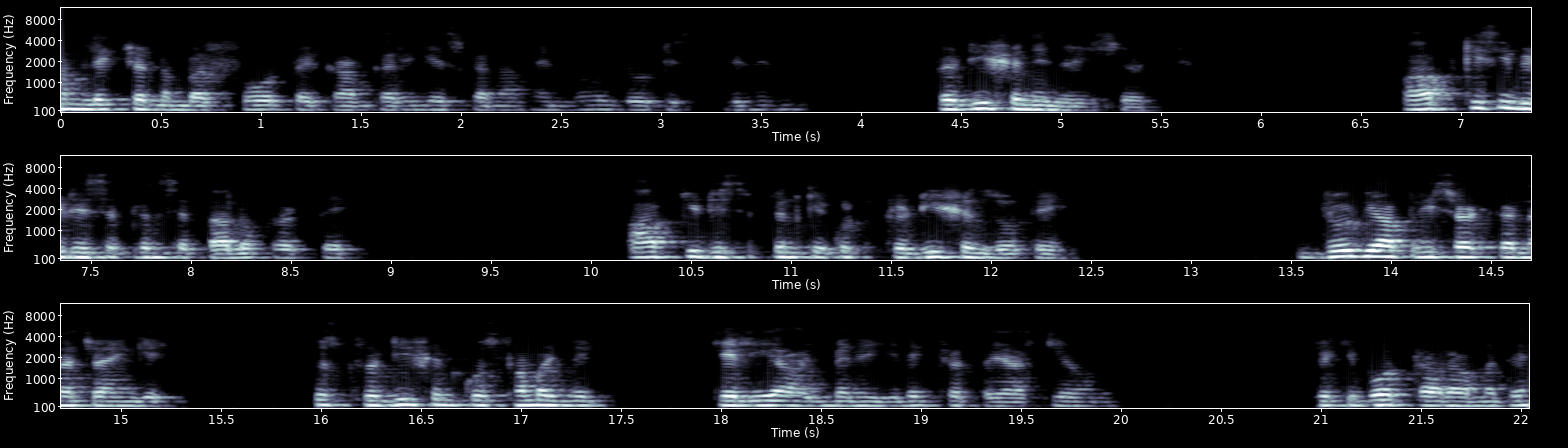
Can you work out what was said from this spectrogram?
हम लेक्चर नंबर फोर पे काम करेंगे, इसका नाम है know your disciplinary tradition in research आप किसी भी डिसिप्लिन से ताल्लुक़ रखते हैं, आपकी डिसिप्लिन के कुछ ट्रेडिशंस होते हैं, जो भी आप रिसर्च करना चाहेंगे, उस ट्रेडिशन को समझने के लिए आज मैंने ये लेक्चर तैयार किया हूँ, जो कि बहुत कारआमद है।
